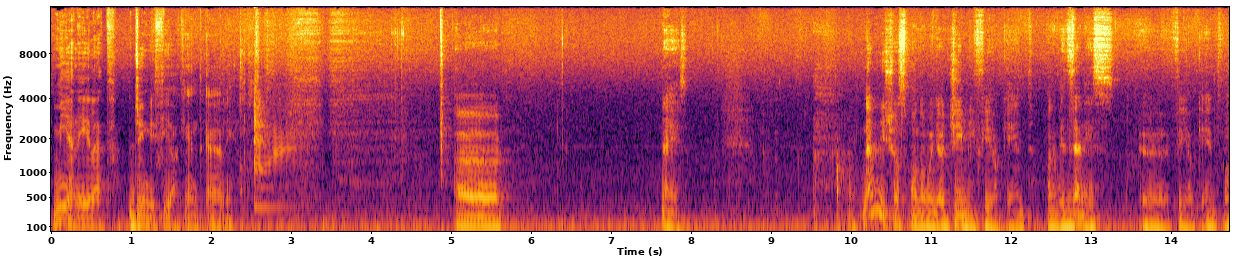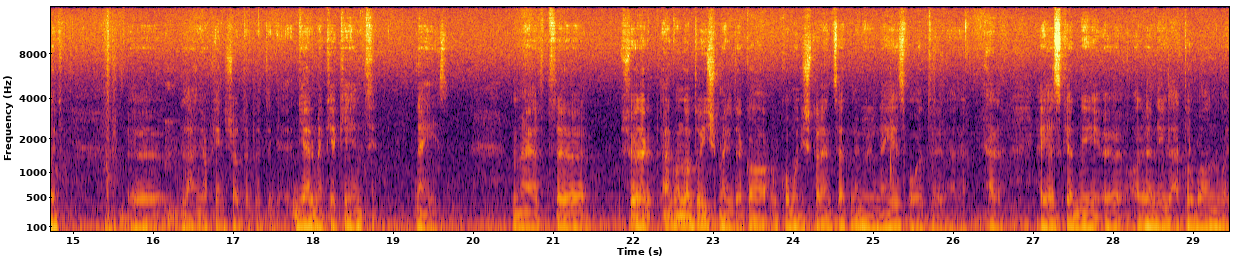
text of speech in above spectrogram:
milyen élet Jimmy fiaként élni? Ö, nehéz. Nem is azt mondom, hogy a Jimmy fiaként, hanem egy zenész ö, fiaként, vagy ö, lányaként, stb. gyermekeként nehéz. Mert ö, főleg hát gondolom, hogy ismeritek a kommunista rendszert, mert nagyon nehéz volt elhelyezkedni a vendéglátóban, vagy,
